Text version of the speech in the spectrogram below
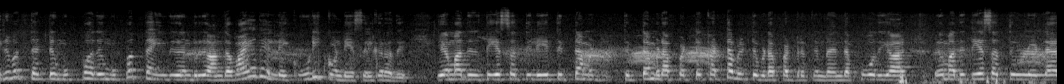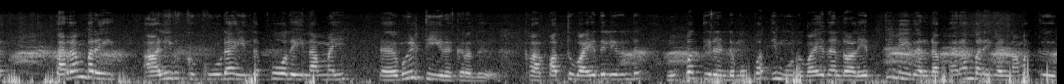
இருபத்தெட்டு முப்பது முப்பத்தைந்து என்று அந்த வயது எல்லை கூடிக்கொண்டே செல்கிறது. எமது தேசத்திலே திட்டமிட் திட்டமிடப்பட்டு கட்டவிழ்த்து விடப்பட்டிருக்கின்ற இந்த போதையால் எமது தேசத்தில் உள்ள பரம்பரை அழிவுக்கு கூட இந்த போதை நம்மை வீழ்த்தி இருக்கிறது. க பத்து வயதிலிருந்து முப்பத்தி ரெண்டு முப்பத்தி மூணு வயது என்றால் எத்தனை வருட பரம்பரைகள் நமக்கு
